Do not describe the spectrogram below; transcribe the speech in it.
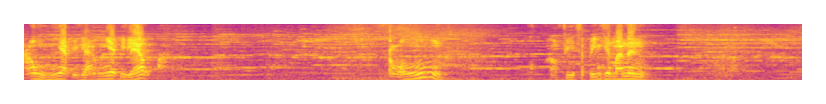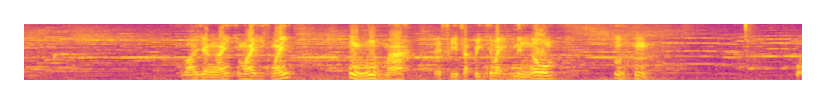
เอาเงียบอีกแล้วเงียบอีกแล้วเอาเอา free spin ขึ้นมาหนึ่งว่ายังไงมาอีกไหมอืมมาได้ free spin ขึ้นมาอีกหนึ่งครับผมอื้อหือโอ้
